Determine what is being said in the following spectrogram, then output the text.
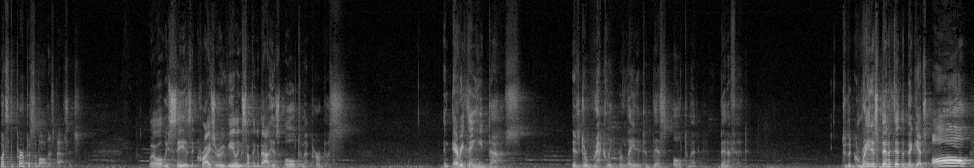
What's the purpose of all this passage? Well, what we see is that Christ is revealing something about his ultimate purpose. And everything he does is directly related to this ultimate benefit. To the greatest benefit that begets all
